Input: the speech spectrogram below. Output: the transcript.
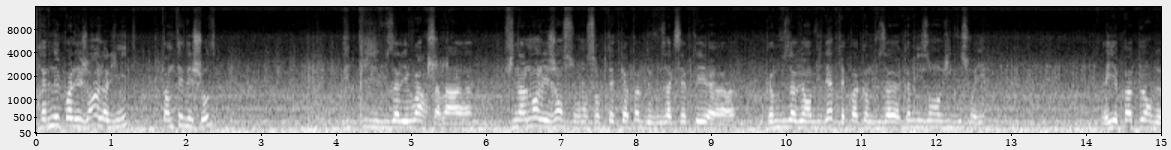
Prévenez pas les gens à la limite. Tentez des choses. Et puis, vous allez voir, ça va. Finalement, les gens sont, peut-être capables de vous accepter comme vous avez envie d'être et pas comme, comme ils ont envie que vous soyez. N'ayez pas peur de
